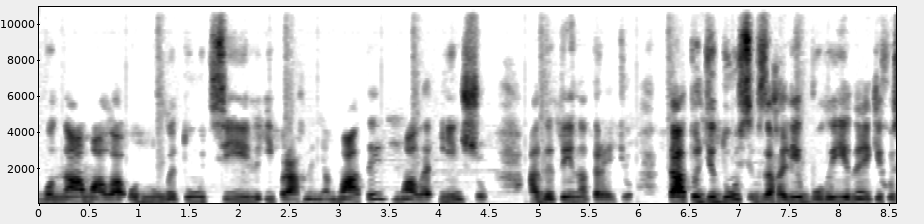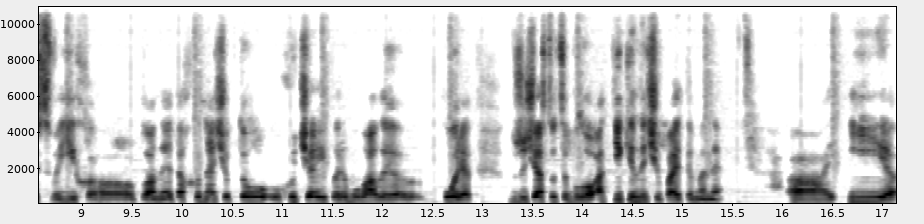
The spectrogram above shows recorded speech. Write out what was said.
вона мала одну мету, ціль і прагнення. Мати мала іншу, а дитина третю. Тато, дідусь взагалі були на якихось своїх е, планетах, начебто, хоча і перебували поряд. Дуже часто це було а тільки не чіпайте мене. І е,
